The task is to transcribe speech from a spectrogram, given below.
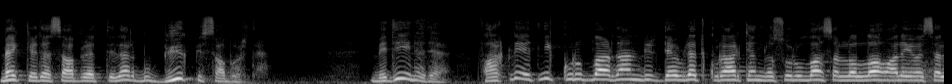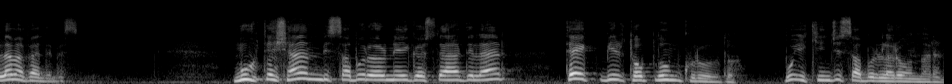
Mekke'de sabrettiler. Bu büyük bir sabırdı. Medine'de farklı etnik gruplardan bir devlet kurarken Resulullah sallallahu aleyhi ve sellem Efendimiz muhteşem bir sabır örneği gösterdiler. Tek bir toplum kuruldu. Bu ikinci sabırları onların.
